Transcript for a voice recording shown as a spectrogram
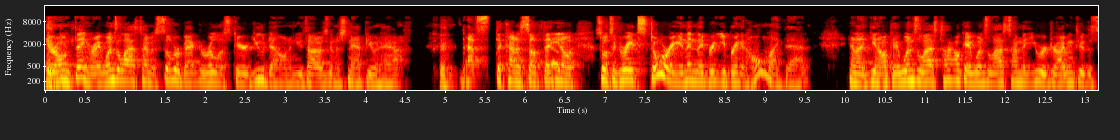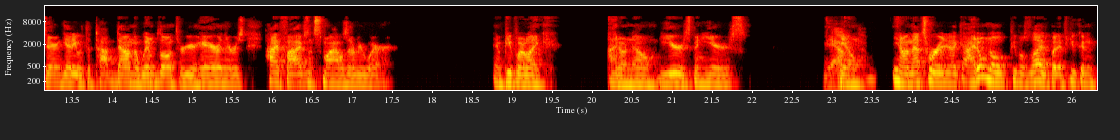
their own thing, right? When's the last time a silverback gorilla stared you down and you thought I was going to snap you in half? That's the kind of stuff that, yep. you know, so it's a great story. And then they bring, you bring it home like that. And like, you know, okay, when's the last time? Okay, when's the last time that you were driving through the Serengeti with the top down, the wind blowing through your hair, and there was high fives and smiles everywhere? And people are like, I don't know, years, been years. Yeah. You know, you know, and that's where like I don't know people's lives, but if you can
